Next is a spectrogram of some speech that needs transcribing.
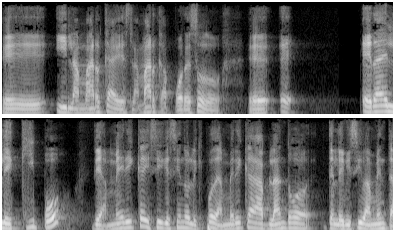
eh, y la marca es la marca, por eso eh, eh, era el equipo de América y sigue siendo el equipo de América hablando televisivamente.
